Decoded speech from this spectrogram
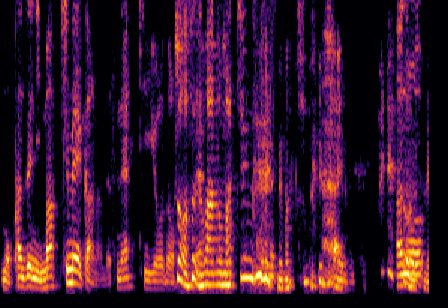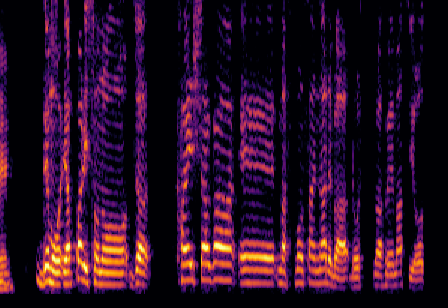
もう完全にマッチメーカーなんですね、企業同士、そう、そうですね。まあ、あの、マッチングですね。マッチングですね。はいあのですね。でもやっぱりその、じゃあ、会社が、えーまあ、スポンサーになれば露出が増えますよっ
